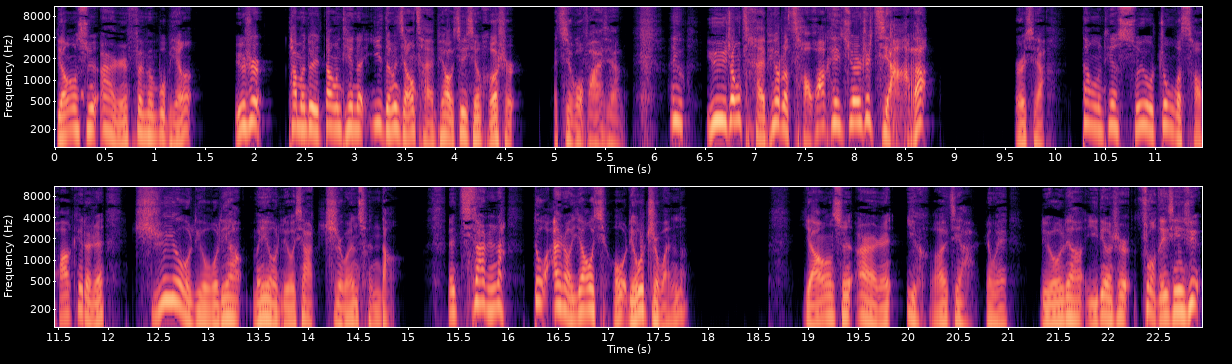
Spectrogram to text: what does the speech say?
杨孙二人愤愤不平，于是他们对当天的一等奖彩票进行核实，结果发现了，哎呦，有一张彩票的草花 K 居然是假的，而且啊，当天所有中过草花 K 的人，只有刘亮没有留下指纹存档，其他人呢都按照要求留指纹了。杨孙二人一合计啊，认为刘亮一定是做贼心虚。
